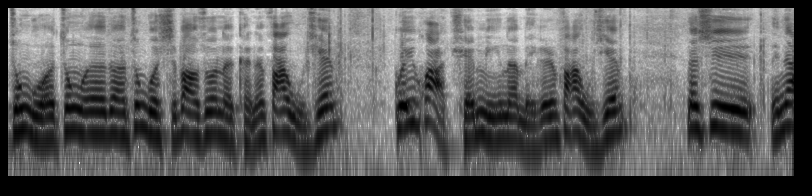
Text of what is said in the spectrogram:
中国中国的中国时报说呢，可能发五千。规划全民呢，每个人发五千，但是人家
